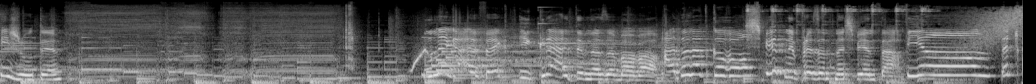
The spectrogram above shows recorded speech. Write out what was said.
I żółty. I kreatywna zabawa. A dodatkowo świetny prezent na święta. Piąteczka!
